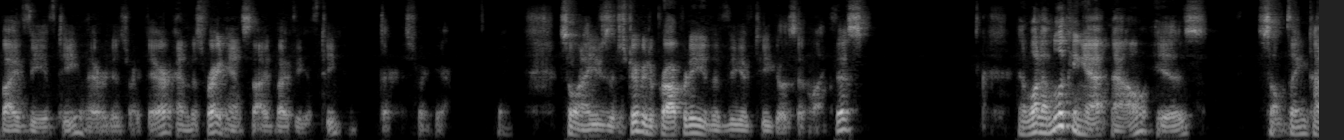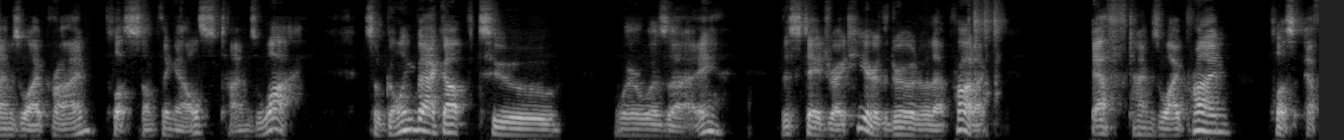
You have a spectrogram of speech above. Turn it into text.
by v of t, there it is right there, and this right-hand side by v of t, there it is right here. Okay. So when I use the distributive property, the v of t goes in like this. And what I'm looking at now is something times y prime plus something else times y. So going back up to, where was I? This stage right here, the derivative of that product, f times y prime plus f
